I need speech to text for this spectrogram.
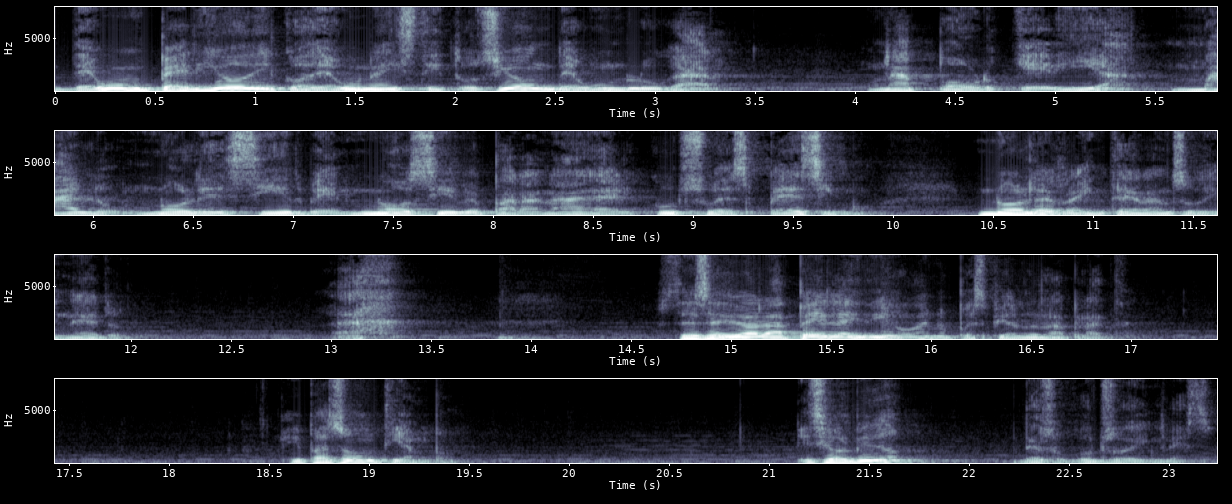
de un periódico, de una institución, de un lugar. Una porquería, malo, no le sirve, no sirve para nada, el curso es pésimo, no le reintegran su dinero. Ah. Usted se dio a la pela y dijo, bueno, pues pierdo la plata. Y pasó un tiempo. Y se olvidó de su curso de inglés.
